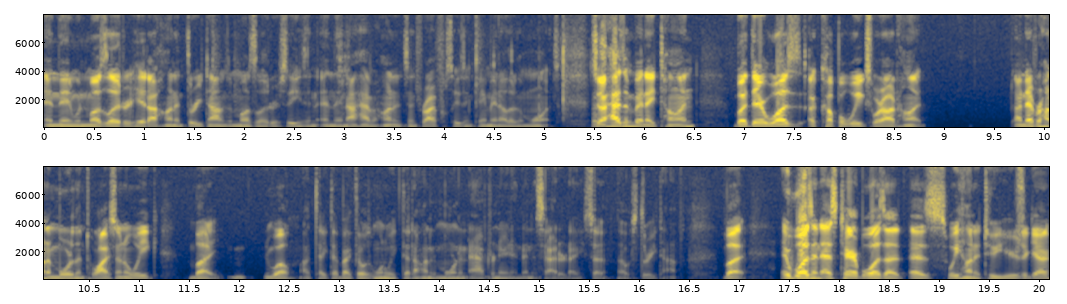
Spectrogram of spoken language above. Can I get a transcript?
and then when muzzleloader hit, I hunted three times in muzzleloader season, and then I haven't hunted since rifle season came in other than once. So That's it hasn't good. been a ton, but there was a couple weeks where I'd hunt. I never hunted more than twice in a week, but well, I take that back. There was one week that I hunted morning, afternoon, and then a Saturday, so that was three times. But it wasn't as terrible as I, as we hunted two years ago,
